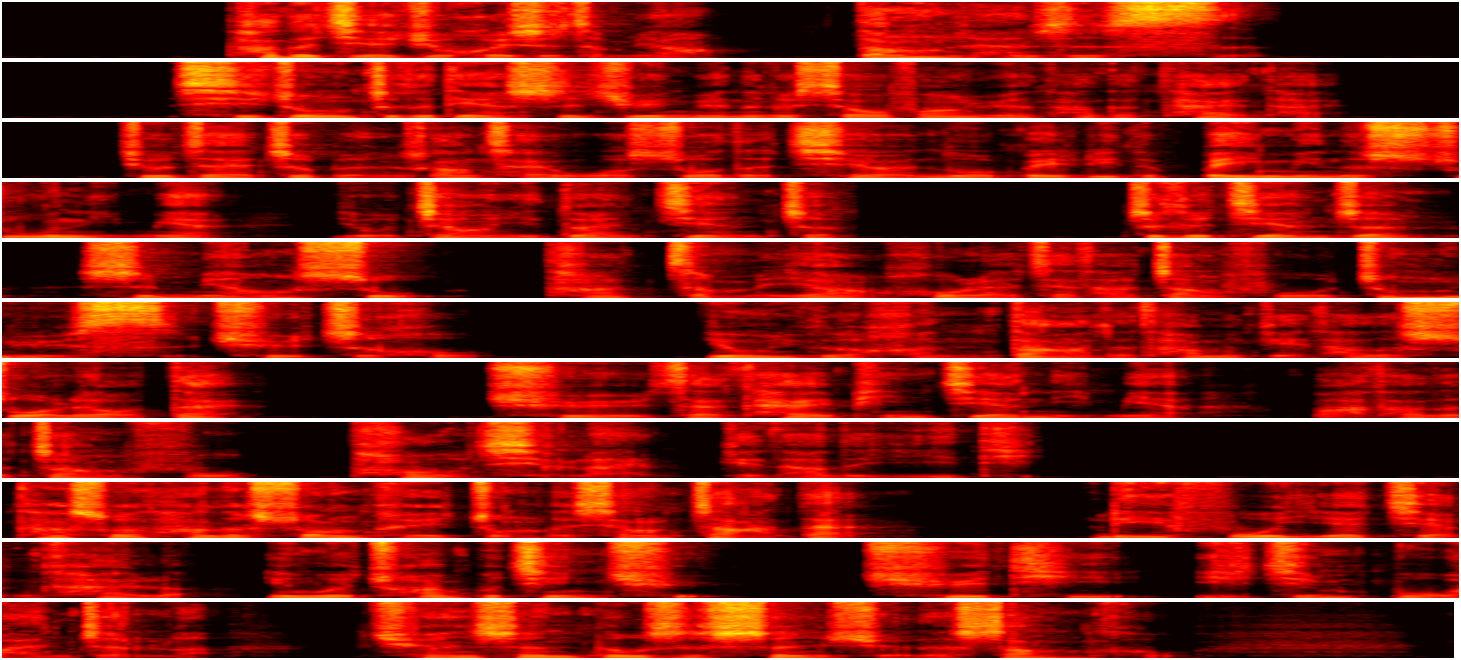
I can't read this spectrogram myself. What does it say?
他的结局会是怎么样？当然是死。其中这个电视剧里面那个消防员，他的太太，就在这本刚才我说的切尔诺贝利的悲鸣的书里面有这样一段见证。这个见证是描述她怎么样后来在她丈夫终于死去之后，用一个很大的他们给她的塑料袋，去在太平间里面把她的丈夫套起来，给她的遗体。她说：“她的双腿肿得像炸弹，礼服也剪开了，因为穿不进去。躯体已经不完整了，全身都是渗血的伤口。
